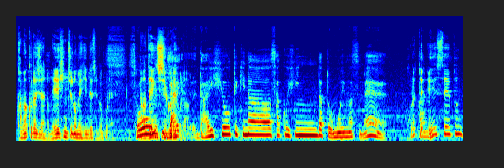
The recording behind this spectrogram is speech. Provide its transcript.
鎌倉時代の名品中の名品ですよねこれ。そうです。螺鈿しぐれぐら代代表的な作品だと思いますね。これって衛星文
